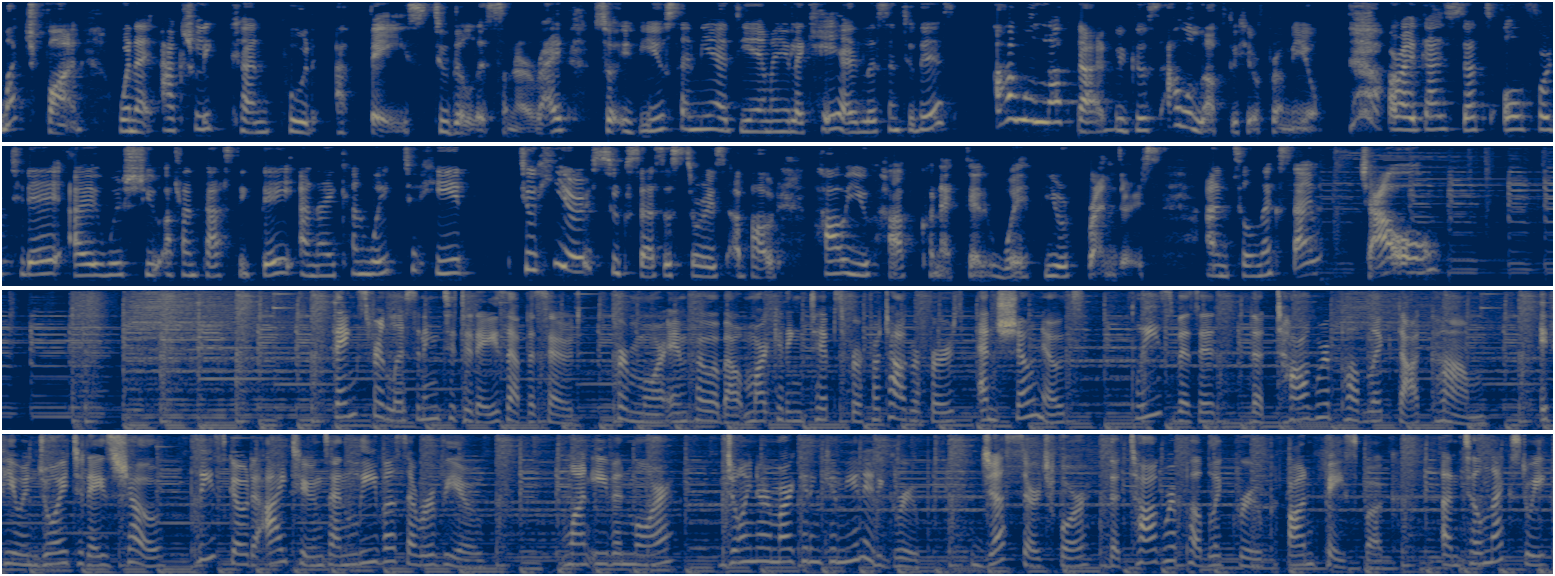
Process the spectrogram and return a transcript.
much fun when I actually can put a face to the listener, right? So if you send me a DM and you're like, hey, I listened to this, I would love that because I would love to hear from you. All right, guys, that's all for today. I wish you a fantastic day and I can't wait to hear to hear success stories about how you have connected with your friends. Until next time, ciao. Thanks for listening to today's episode. For more info about marketing tips for photographers and show notes, please visit thetogrepublic.com. If you enjoyed today's show, please go to iTunes and leave us a review. Want even more? Join our marketing community group. Just search for the Tog Republic Group on Facebook. Until next week.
